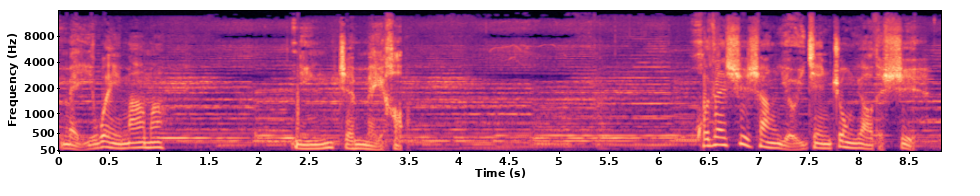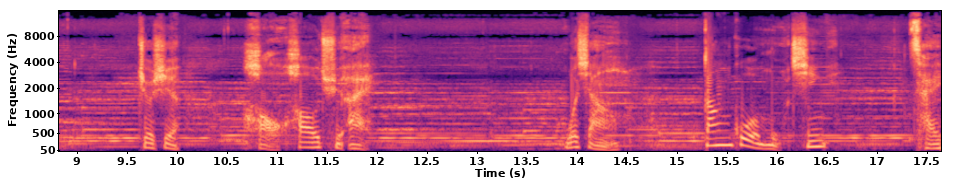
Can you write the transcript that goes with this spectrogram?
每一位妈妈，您真美好。活在世上有一件重要的事，就是好好去爱。我想，当过母亲。才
